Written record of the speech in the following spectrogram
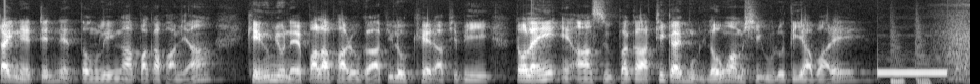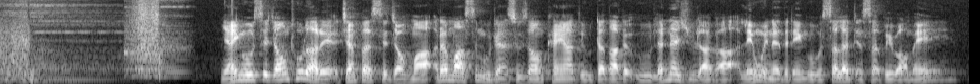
တိုက်နယ်12345ပကဖာများခေဦးမြို့နယ်ပါလာဖာတို့ကပြုလုပ်ခဲ့တာဖြစ်ပြီးတော်လိုင်းအင်အားစုဘက်ကထိခိုက်မှုလုံးဝမရှိဘူးလို့သိရပါဗျ။မြိုင်ကိုစစ်ကြောင်းထိုးလာတဲ့အကြမ်းဖက်စစ်ကြောင်းမှအရမစစ်မှုထမ်းစုဆောင်းခံရသူတပ်သားတအူလက်နက်ယူလာကအလင်းဝင်တဲ့တဲ့တင်ကိုဆက်လက်တင်ဆက်ပေးပါမယ်။မ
